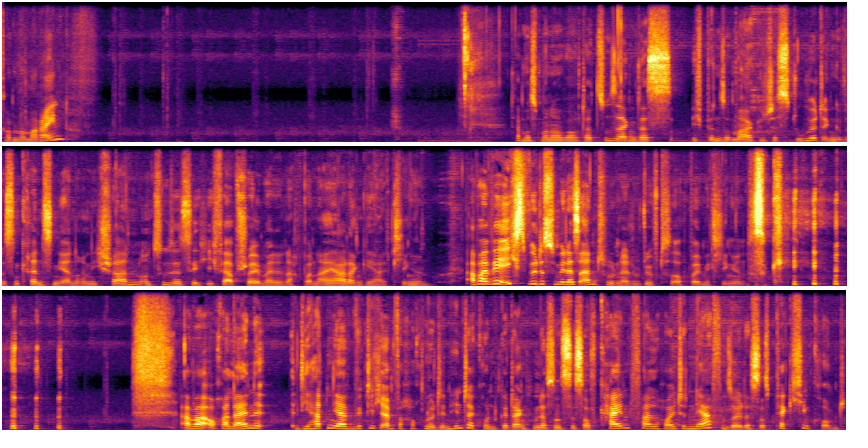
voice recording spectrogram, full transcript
Komm noch mal rein. Da muss man aber auch dazu sagen, dass ich bin so magisch, dass du wird in gewissen Grenzen die anderen nicht schaden und zusätzlich, ich verabscheue meine Nachbarn. Naja, dann geh halt klingeln. Aber wäre ich, würdest du mir das antun? Na, du dürftest auch bei mir klingeln. Ist okay. aber auch alleine, die hatten ja wirklich einfach auch nur den Hintergrundgedanken, dass uns das auf keinen Fall heute nerven soll, dass das Päckchen kommt.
